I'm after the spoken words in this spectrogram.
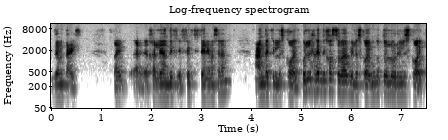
زي ما انت عايز. طيب آه، خلينا نضيف effect تاني مثلا. عندك ال sky كل الحاجات دي خاصة بقى بال sky ممكن تقول له real sky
